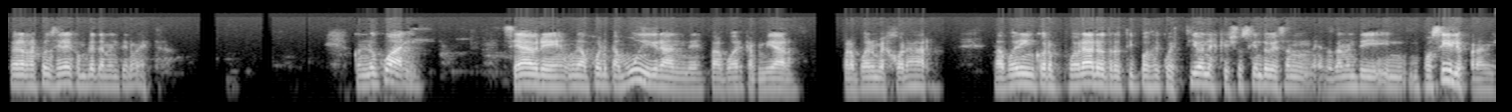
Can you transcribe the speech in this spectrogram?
Pero la responsabilidad es completamente nuestra. Con lo cual, se abre una puerta muy grande para poder cambiar, para poder mejorar, para poder incorporar otros tipos de cuestiones que yo siento que son eh, totalmente imposibles para mí.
